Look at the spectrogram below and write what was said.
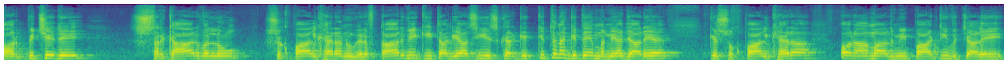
ਔਰ ਪਿੱਛੇ ਦੇ ਸਰਕਾਰ ਵੱਲੋਂ ਸੁਖਪਾਲ ਖਹਿਰਾ ਨੂੰ ਗ੍ਰਿਫਤਾਰ ਵੀ ਕੀਤਾ ਗਿਆ ਸੀ। ਇਸ ਕਰਕੇ ਕਿਤੇ ਨਾ ਕਿਤੇ ਮੰਨਿਆ ਜਾ ਰਿਹਾ ਹੈ ਕਿ ਸੁਖਪਾਲ ਖਹਿਰਾ ਔਰ ਆਮ ਆਦਮੀ ਪਾਰਟੀ ਵਿਚਾਲੇ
